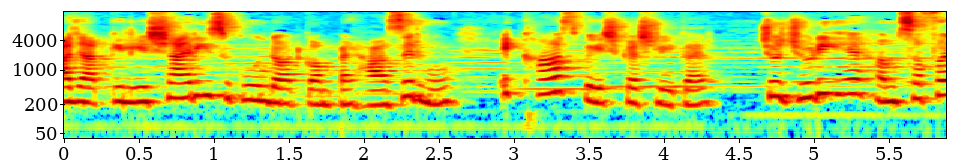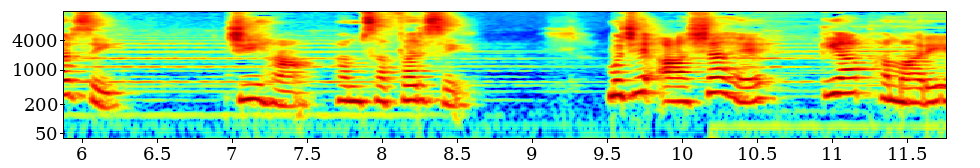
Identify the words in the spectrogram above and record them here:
आज आपके लिए शायरी सुकून डॉट कॉम पर हाजिर हूँ एक खास पेशकश लेकर, जो जुड़ी है हम सफ़र से। जी हाँ हम सफ़र से। मुझे आशा है कि आप हमारे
